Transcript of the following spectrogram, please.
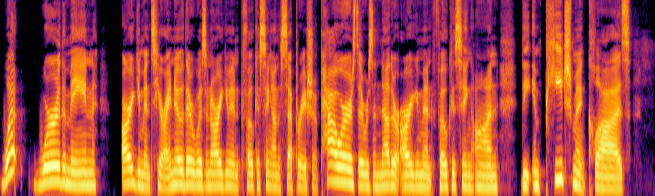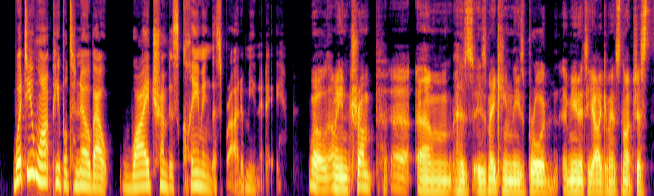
what were the main arguments here. I know there was an argument focusing on the separation of powers. There was another argument focusing on the impeachment clause. What do you want people to know about why Trump is claiming this broad immunity? Well, I mean, Trump uh, um, has is making these broad immunity arguments not just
